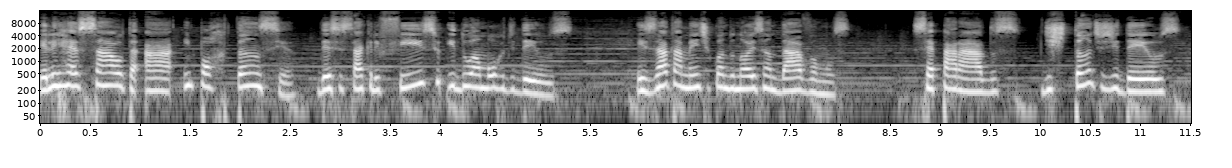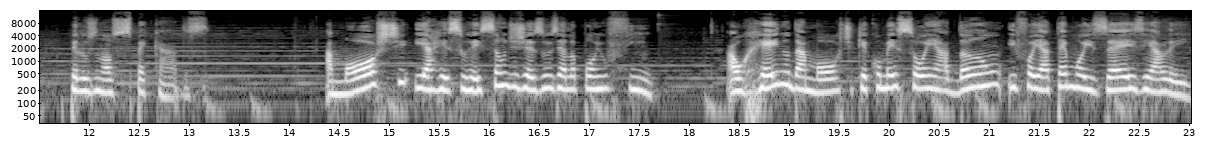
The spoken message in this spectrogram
Ele ressalta a importância desse sacrifício e do amor de Deus, exatamente quando nós andávamos separados, distantes de Deus pelos nossos pecados. A morte e a ressurreição de Jesus, ela põe o fim ao reino da morte que começou em Adão e foi até Moisés e a lei.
